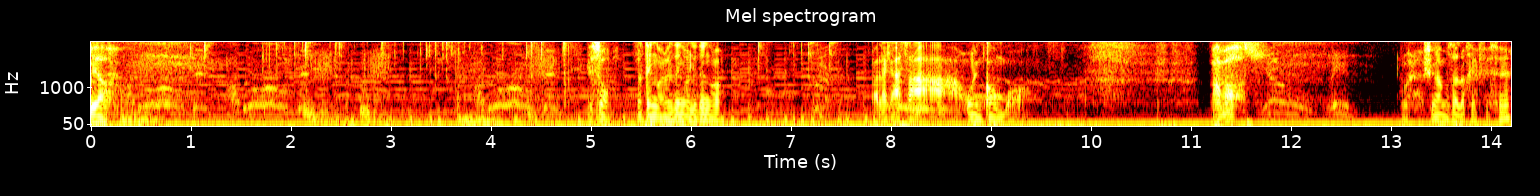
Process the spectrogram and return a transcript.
Cuidado. Eso, lo tengo, lo tengo, lo tengo. Para la casa, buen combo. Vamos. Bueno, llegamos a los jefes, ¿eh?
